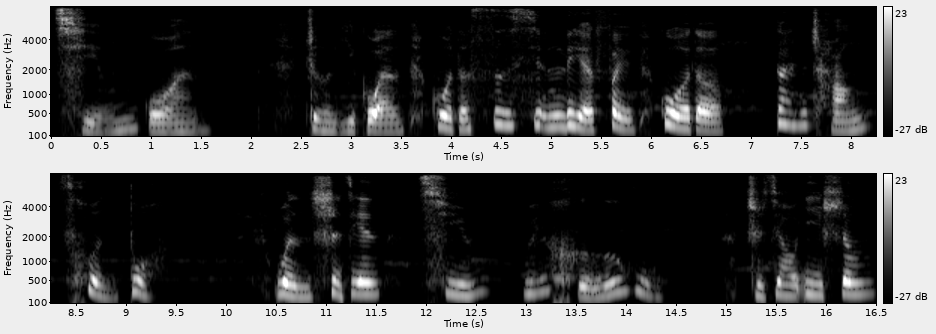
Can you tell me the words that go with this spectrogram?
情关。这一关过得撕心裂肺，过得肝肠寸断。问世间情为何物？只叫一声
